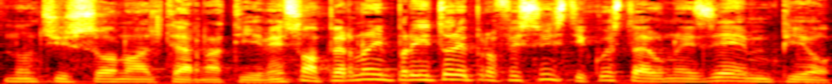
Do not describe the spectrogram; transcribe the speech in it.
non ci sono alternative. Insomma per noi imprenditori professionisti questo è un esempio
